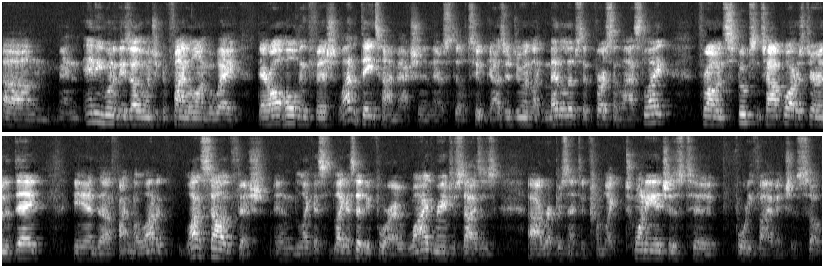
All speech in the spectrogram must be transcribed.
um, and any one of these other ones you can find along the way, they're all holding fish. A lot of daytime action in there still too. Guys are doing like metal lips at first and last light, throwing spooks and topwaters during the day, and uh, finding a lot of a lot of solid fish, and like I, like I said before, a wide range of sizes uh, represented from like 20 inches to 45 inches. So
